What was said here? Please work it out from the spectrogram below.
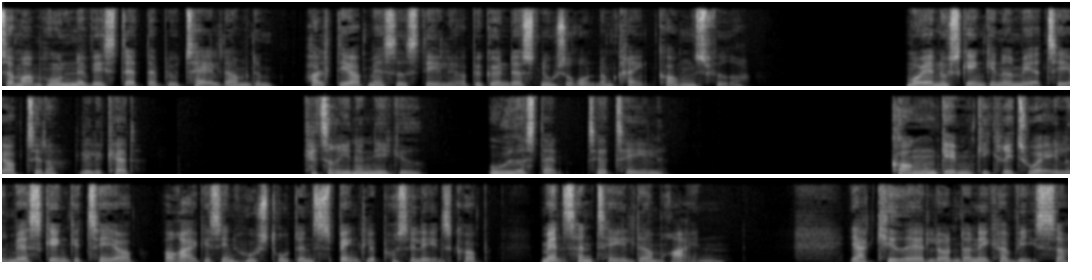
Som om hundene vidste, at der blev talt om dem, holdt de op med at sidde stille og begyndte at snuse rundt omkring kongens fødder. Må jeg nu skænke noget mere te op til dig, lille kat? Katarina nikkede, ude af stand til at tale. Kongen gennemgik ritualet med at skænke te op og række sin hustru den spinkle porcelænskop, mens han talte om regnen. Jeg er ked af, at London ikke har vist sig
